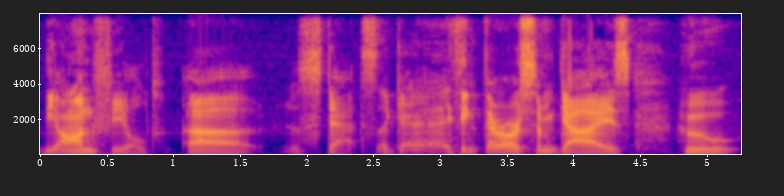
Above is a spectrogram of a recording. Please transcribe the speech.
the on-field uh, stats. Like I think there are some guys who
